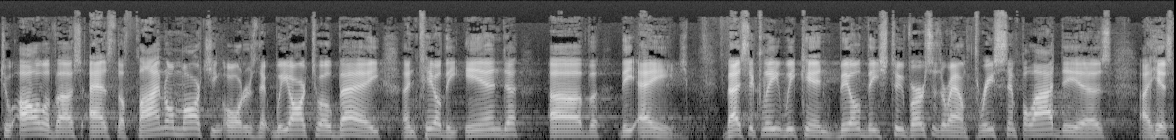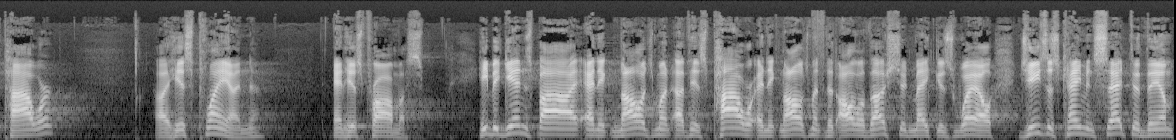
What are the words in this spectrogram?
to all of us as the final marching orders that we are to obey until the end of the age. Basically, we can build these two verses around three simple ideas uh, his power, uh, his plan, and his promise. He begins by an acknowledgement of his power, an acknowledgement that all of us should make as well. Jesus came and said to them,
